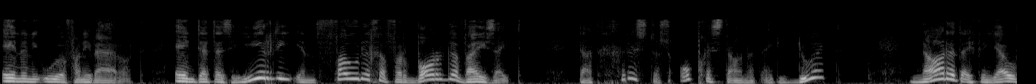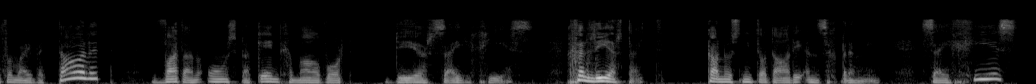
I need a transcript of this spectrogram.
en in die oë van die wêreld. En dit is hierdie eenvoudige verborgde wysheid dat Christus opgestaan het uit die dood nadat hy vir jou vir my betaal het wat aan ons bekend gemaak word deur sy gees. Geleerdheid kan ons nie tot daardie insig bring nie. Sy gees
